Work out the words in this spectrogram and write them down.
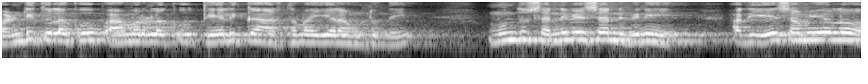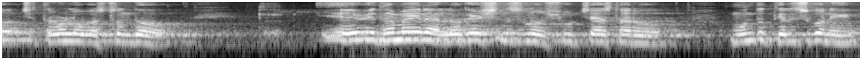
పండితులకు పామరులకు తేలిగ్గా అర్థమయ్యేలా ఉంటుంది. ముందు సన్నివేశాన్ని విని అది ఏ సమయంలో చిత్రంలో వస్తుందో ఏ విధమైన లొకేషన్స్లో షూట్ చేస్తారో ముందు తెలుసుకొని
